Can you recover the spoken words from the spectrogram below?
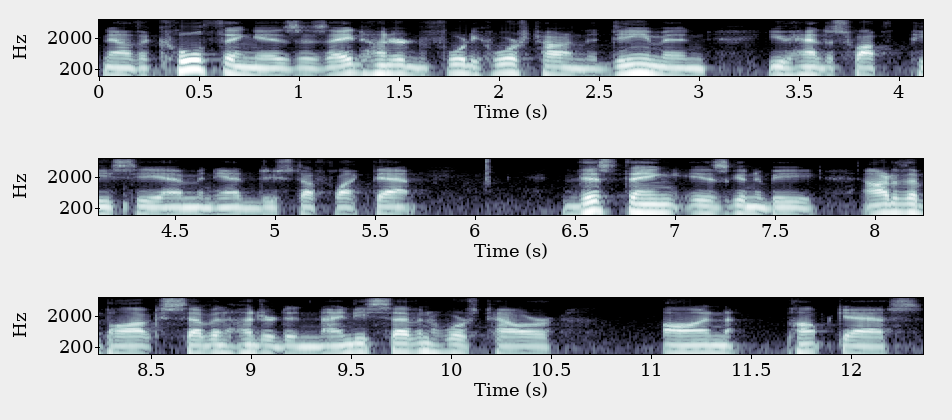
Now the cool thing is, is 840 horsepower in the Demon, you had to swap the PCM and you had to do stuff like that. This thing is going to be out of the box 797 horsepower on pump gas,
